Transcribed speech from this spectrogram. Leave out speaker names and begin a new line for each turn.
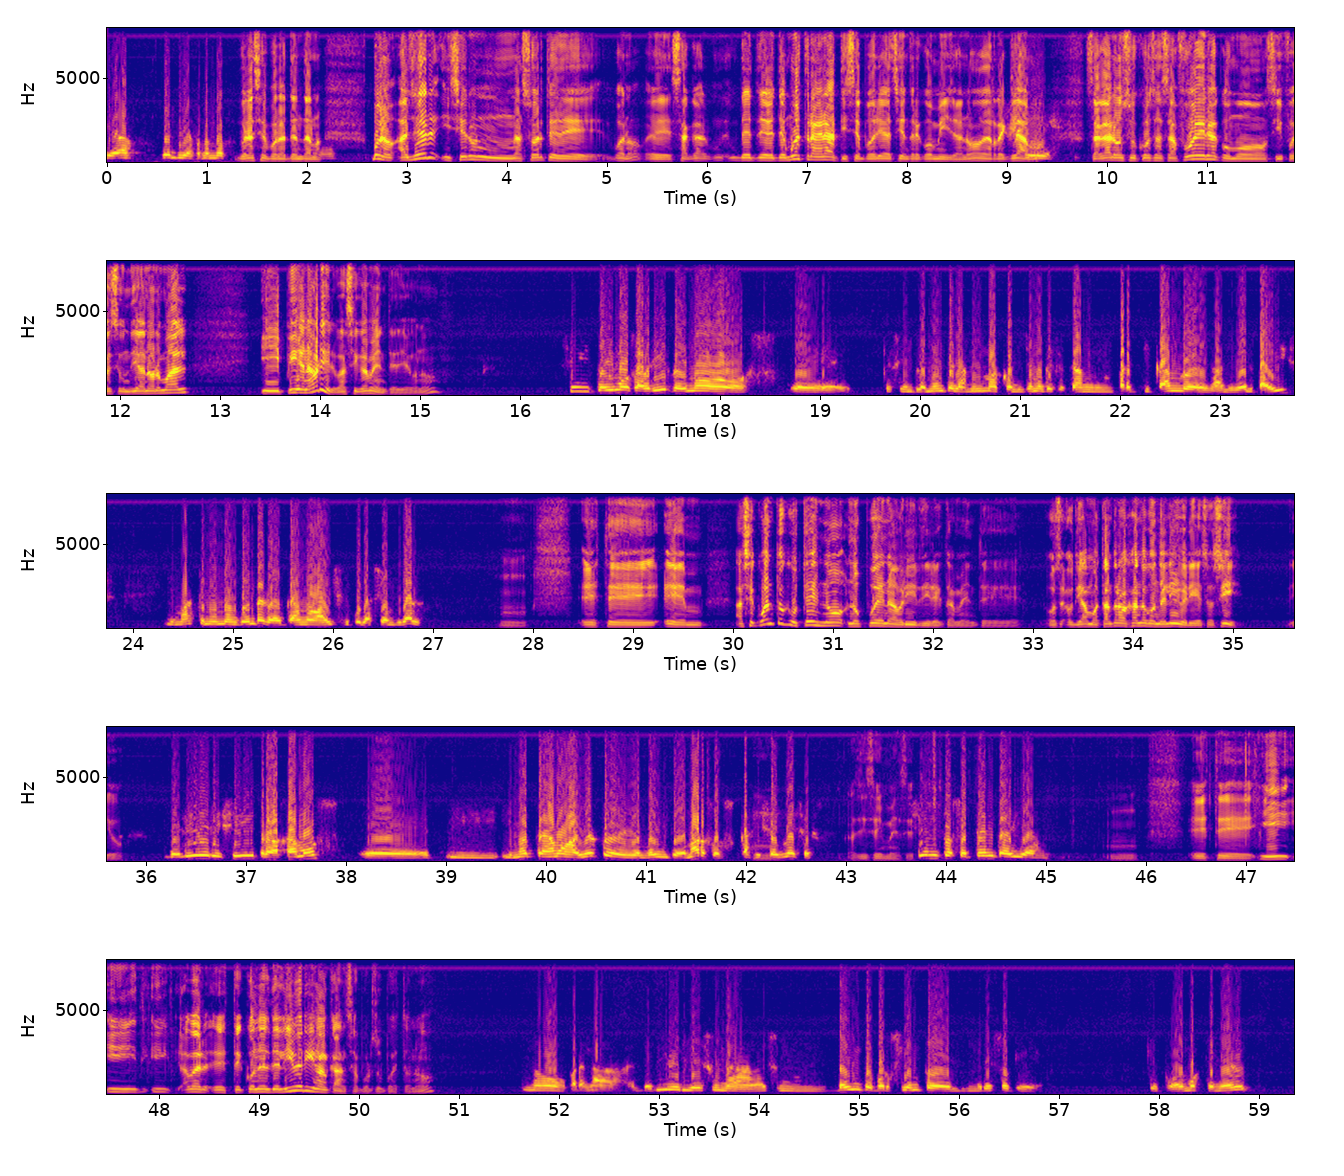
día. Buen día, Fernando.
Gracias por atendernos. Bueno, ayer hicieron una suerte de, bueno, eh, sacar, de, muestra gratis, se podría decir entre comillas, ¿no? De reclamo. Sacaron sus cosas afuera como si fuese un día normal y piden abrir, básicamente, Diego, ¿no?
Sí, pedimos abrir, pedimos eh, que se implementen las mismas condiciones que se están practicando a nivel país y más teniendo en cuenta que acá no hay circulación viral.
Mm. Este, eh, ¿Hace cuánto que ustedes no, no pueden abrir directamente? O sea, digamos, están trabajando con delivery, eso sí, digo.
Delivery sí, trabajamos eh, y, no tenemos abierto desde el 20 de marzo, casi mm. seis meses.
Casi seis meses.
170 días.
Mm. Este, y, y, a ver, este, con el delivery no alcanza, por supuesto, ¿no?
No, para nada. El delivery es una es un 20% del ingreso que, que podemos tener,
